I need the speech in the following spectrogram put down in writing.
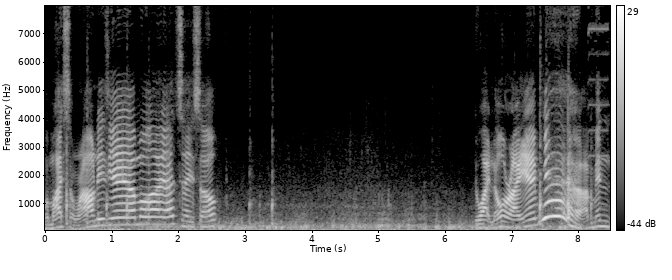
With my surroundings, yeah, I'm. I'd say so. Do I know where I am? Yeah, I'm in.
